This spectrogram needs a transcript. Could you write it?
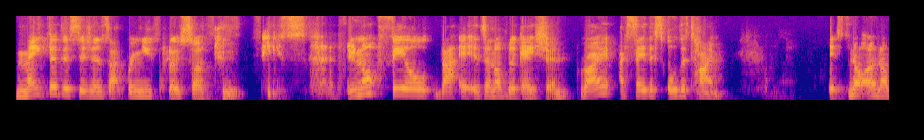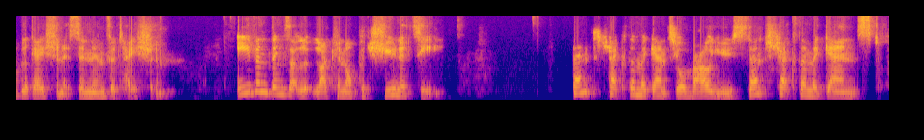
Make the decisions that bring you closer to peace. Do not feel that it is an obligation, right? I say this all the time It's not an obligation, it's an invitation. Even things that look like an opportunity, sense check them against your values, sense check them against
